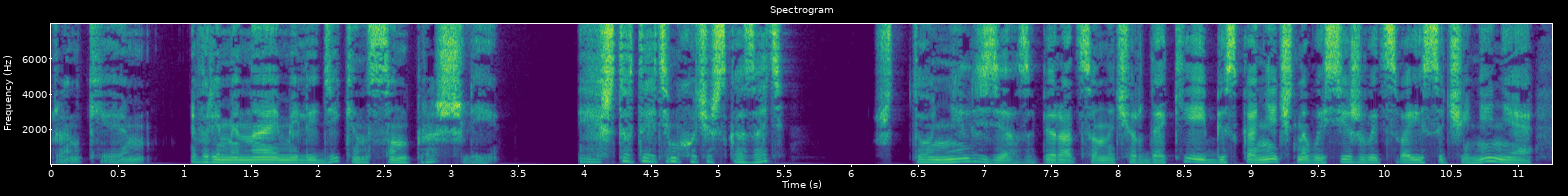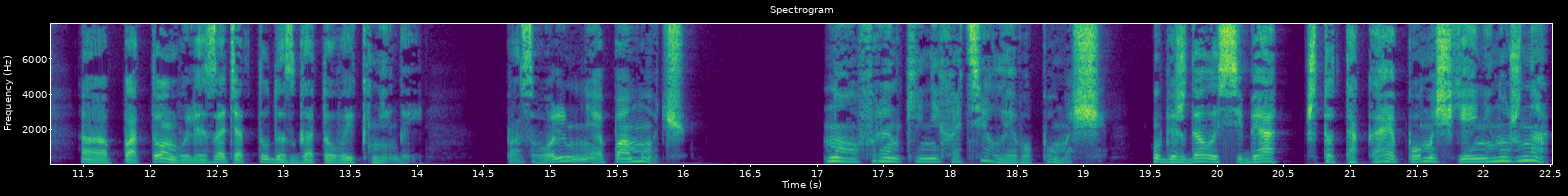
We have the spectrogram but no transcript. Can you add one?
«Фрэнки, Времена Эмили Диккенсон прошли. И что ты этим хочешь сказать? Что нельзя запираться на чердаке и бесконечно высиживать свои сочинения, а потом вылезать оттуда с готовой книгой. Позволь мне помочь. Но Фрэнки не хотела его помощи. Убеждала себя, что такая помощь ей не нужна.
